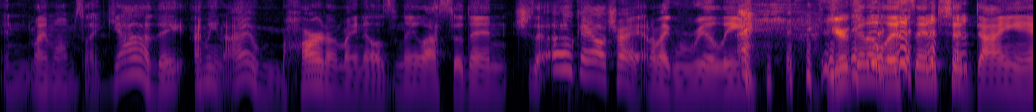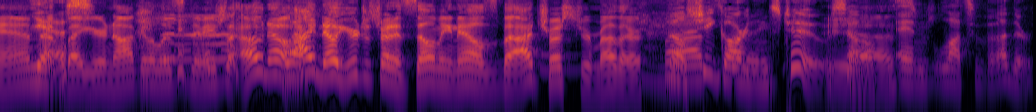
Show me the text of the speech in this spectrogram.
And my mom's like, "Yeah, they. I mean, I'm hard on my nails, and they last." So then she's like, oh, "Okay, I'll try it." And I'm like, "Really? you're gonna listen to Diane, Yes. but you're not gonna listen to me?" She's like, "Oh no, I know you're just trying to sell me nails, but I trust your mother Well, That's she funny. gardens too, so Yes. and lots of other.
